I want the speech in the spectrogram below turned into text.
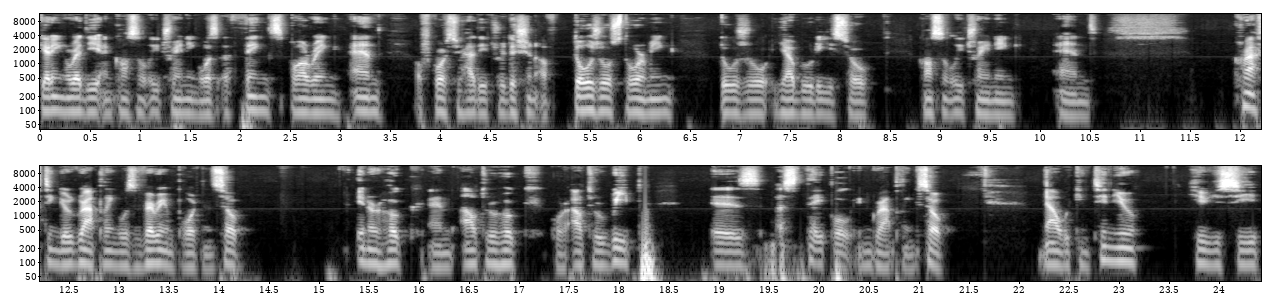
getting ready and constantly training was a thing, sparring, and of course, you had the tradition of dojo storming, dojo yaburi, so constantly training and crafting your grappling was very important. So inner hook and outer hook or outer reap is a staple in grappling. So now we continue. Here you see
